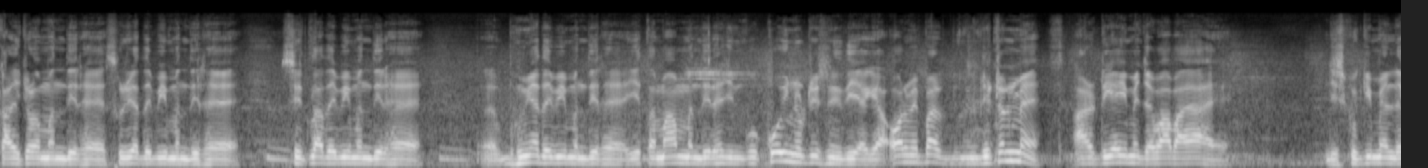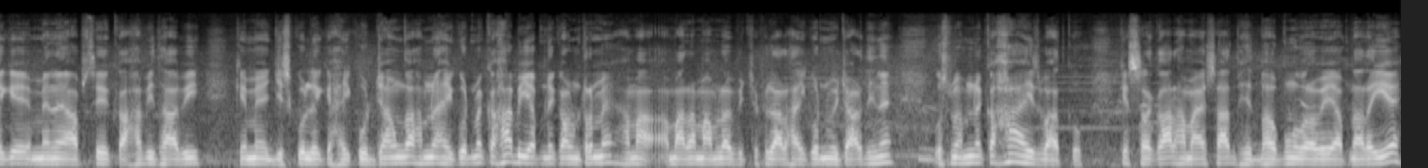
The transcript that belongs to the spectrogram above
कालीचौड़ मंदिर है सूर्या देवी मंदिर है शीतला देवी मंदिर है भूमिया देवी मंदिर है ये तमाम मंदिर हैं जिनको कोई नोटिस नहीं दिया गया। और मेरे पास रिटर्न में आरटीआई में जवाब आया है जिसको कि मैं लेके मैंने आपसे कहा भी था अभी कि मैं जिसको लेके हाई कोर्ट जाऊँगा। हमने हाई कोर्ट में कहा भी अपने काउंटर में हम हमारा मामला फ़िलहाल हाई कोर्ट में विचाराधीन है। उसमें हमने कहा है इस बात को कि सरकार हमारे साथ भेदभावपूर्ण रवैया अपना रही है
